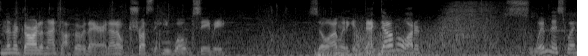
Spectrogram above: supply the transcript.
another guard on that dock over there, and I don't trust that he won't see me. So I'm gonna get back down in the water. Swim this way.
